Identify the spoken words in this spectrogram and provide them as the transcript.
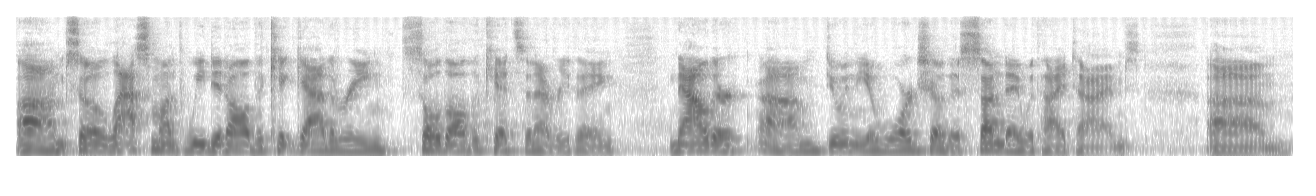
Um, so last month we did all the kit gathering, sold all the kits and everything. Now they're um, doing the award show this Sunday with High Times. Um,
